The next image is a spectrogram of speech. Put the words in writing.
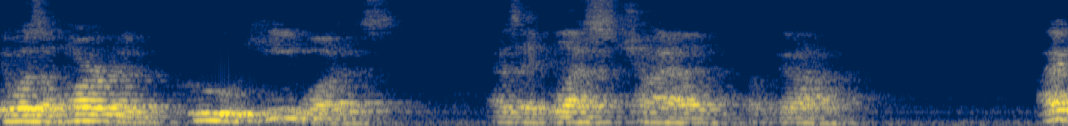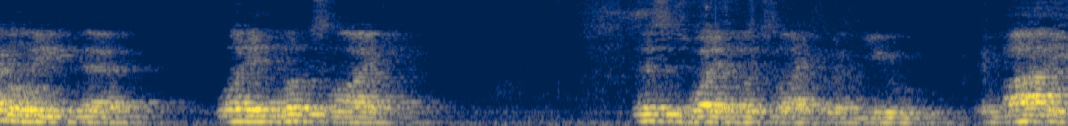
It was a part of who he was as a blessed child of God. I believe that what it looks like, this is what it looks like when you embody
